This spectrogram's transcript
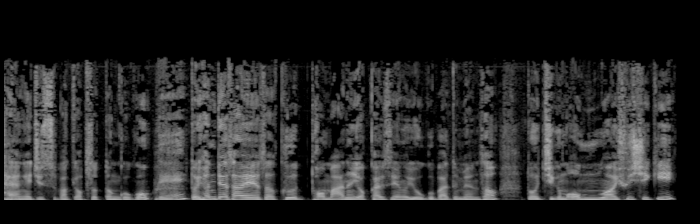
다양해질 수밖에 없었던 거고 음. 네. 또 현대 사회에서 그 더 많은 역할 수행을 요구받으면서 또 지금 업무와 휴식이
